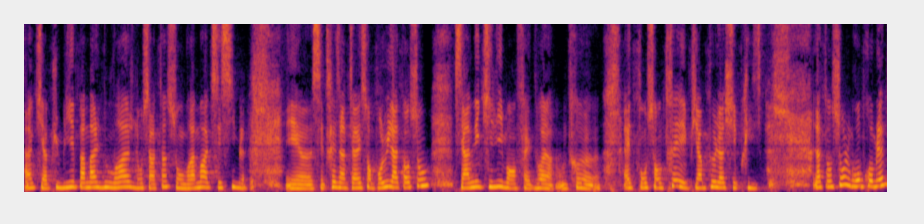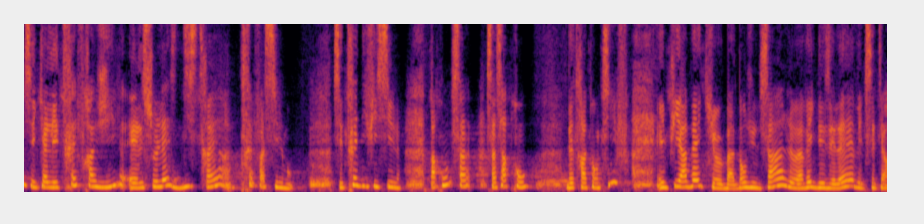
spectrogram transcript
hein, qui a publié pas mal d'ouvrages dont certains sont vraiment accessibles. Et euh, c'est très intéressant. Pour lui, l'attention, c'est un équilibre en fait, voilà, entre euh, être concentré et puis un peu lâcher prise. L'attention, le gros problème, c'est qu'elle est très fragile et elle se laisse distraire très facilement. C'est très difficile. Par contre, ça, ça s'apprend d'être attentif. Et puis avec, euh, bah, dans une salle, avec des élèves, etc.,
